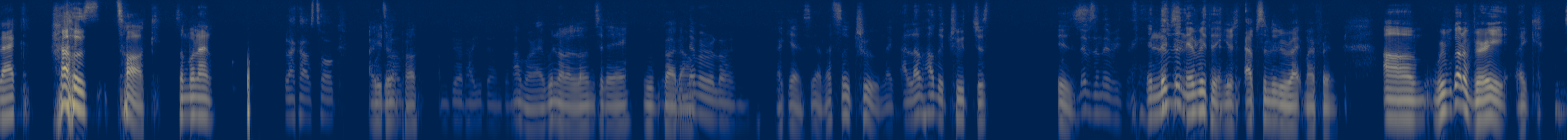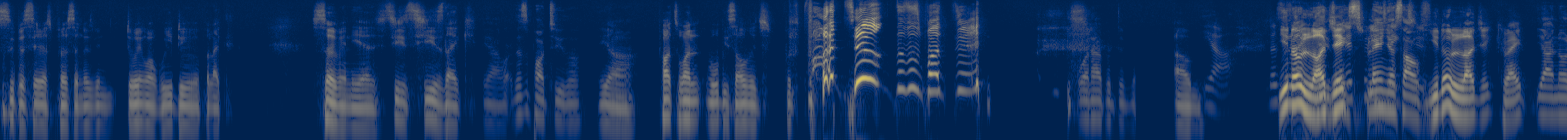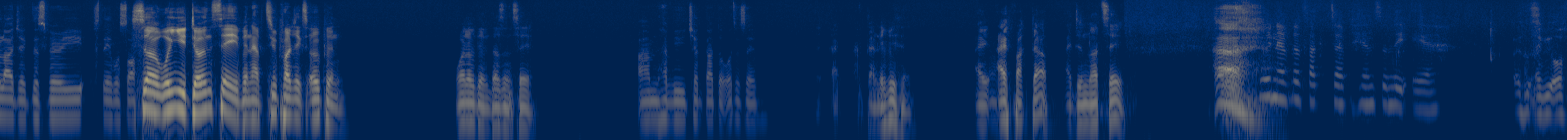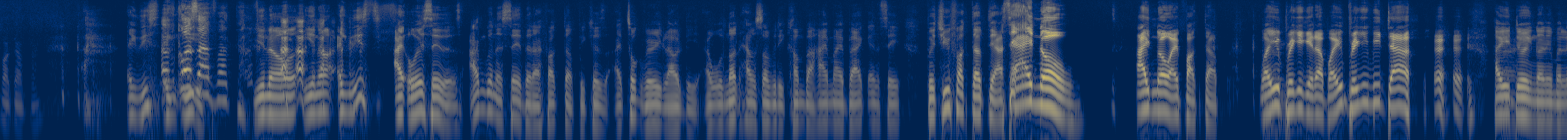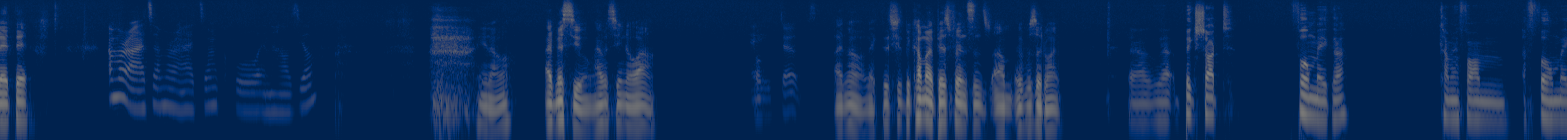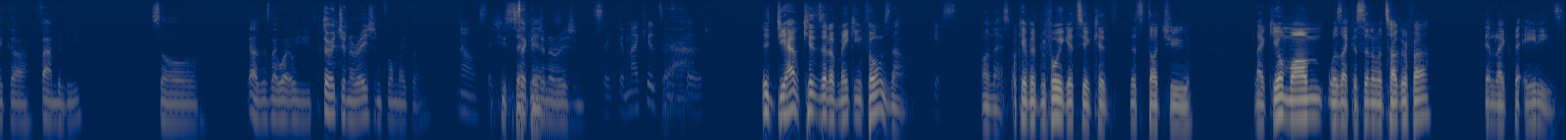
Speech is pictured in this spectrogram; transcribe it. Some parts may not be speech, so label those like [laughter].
Black House Talk. Sanbonan, Black House Talk. how you doing, up? Prof? I'm good. How you doing? Demi? I'm alright. We're not alone today. We've Yeah, got um, never alone. I guess, yeah, that's so true. Like I love how the truth just is. It Lives in everything. it lives in [laughs] everything. You're absolutely right, my friend. Um, we've got a very like super serious person who's been doing what we do for like so many years. She's she's like, yeah, well, this is part two though. yeah. Part one will be salvaged, but [laughs] part two, this is part two. What happened to? Um, Yeah. This you is know, like- logic. Explain take yourself. two. You know logic, right? Yeah, no logic. This very stable software. So when you don't save and have two projects open, one of them doesn't save. um, have you checked out the autosave? I, I've done everything. I, Mm. I fucked up. I did not save. [sighs] We never fucked up hands in the air. Have you all fucked up? Bro? [laughs] At least, Of at course least- I fucked up. you know, [laughs] you know. At least I always say this. I'm gonna say that I fucked up because I talk very loudly. I will not have somebody come behind my back and say, "But you fucked up there." I say, "I know, I know, I fucked up." Why are you bringing it up? Why are you bringing me down? [laughs] How you doing, Noni Malete? I'm alright. I'm alright. I'm cool. And how's y'all? [sighs] You know, I miss you. I haven't seen you in a while. Hey, Dubs. I know, like this, she's become my best friend since um episode one. Yeah, we are big shot filmmaker coming from a filmmaker family. So yeah, this is like what are you third generation filmmaker, No, second. She's second, second. generation. second. My kids are third. Uh, Do you have kids that are making films now? Yes. Oh, nice. Okay, but before we get to your kids, let's start you. Like your mom was like a cinematographer in like the eighties.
